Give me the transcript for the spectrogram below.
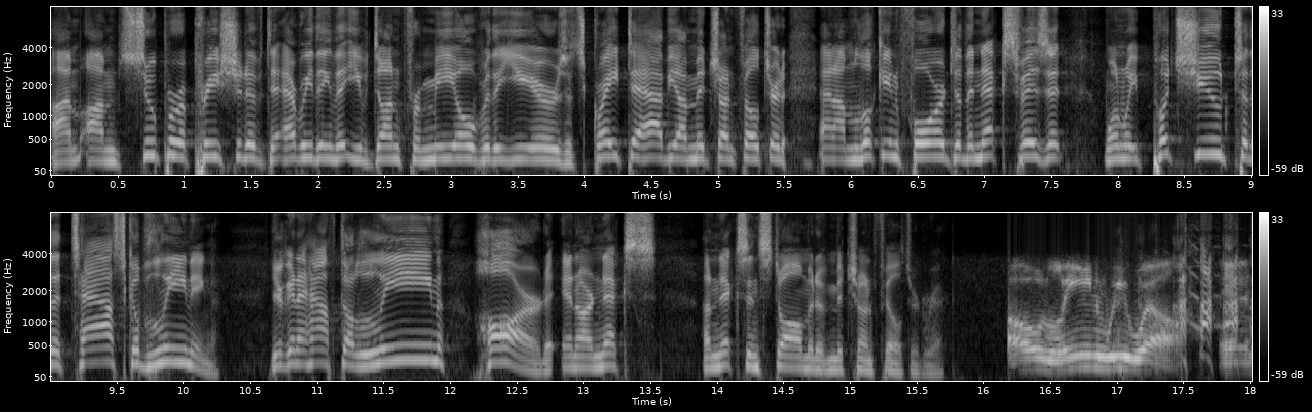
I'm, I'm super appreciative to everything that you've done for me over the years. It's great to have you on Mitch Unfiltered, and I'm looking forward to the next visit when we put you to the task of leaning. You're going to have to lean hard in our next, our next installment of Mitch Unfiltered, Rick. Oh, lean we will. and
